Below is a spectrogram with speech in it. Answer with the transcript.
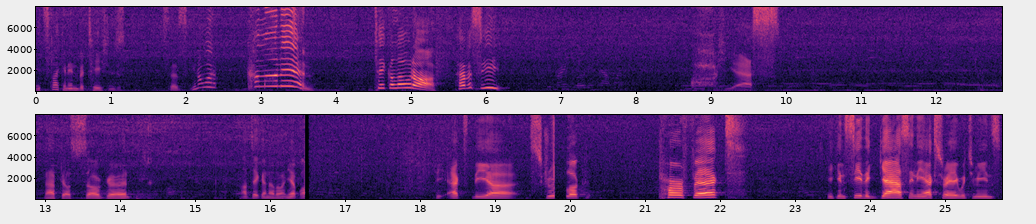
It's like an invitation. It just says, you know what? Come on in. Take a load off. Have a seat. Oh, yes. That feels so good. I'll take another one. Yep. The X, the uh, screws look perfect. You can see the gas in the X-ray, which means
